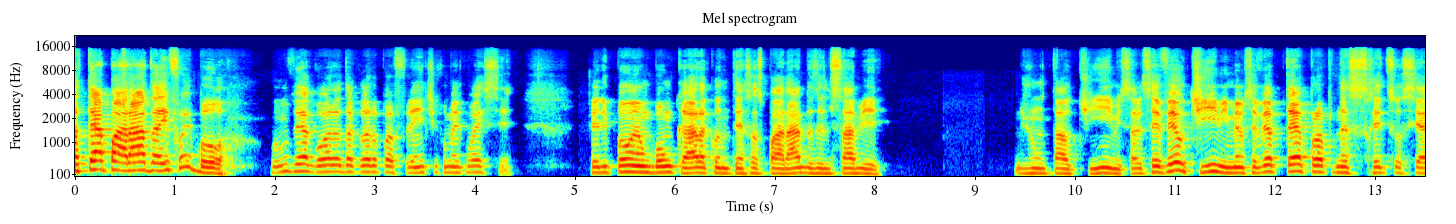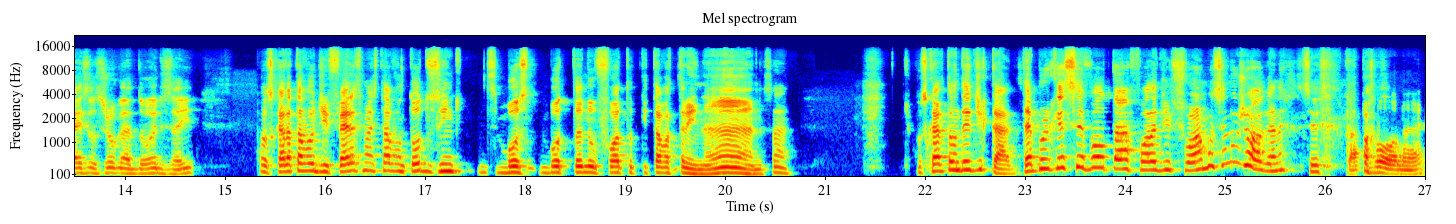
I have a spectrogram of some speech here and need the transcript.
Até a parada aí foi boa. Vamos ver agora, da agora para frente, como é que vai ser. Felipão é um bom cara quando tem essas paradas, ele sabe juntar o time, sabe? Você vê o time mesmo, você vê até próprio nessas redes sociais os jogadores aí. Pô, os caras estavam de férias, mas estavam todos indo, botando foto que tava treinando, sabe? Tipo, os caras estão dedicados. Até porque se você voltar fora de forma, você não joga, né? Você... Acabou, né?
